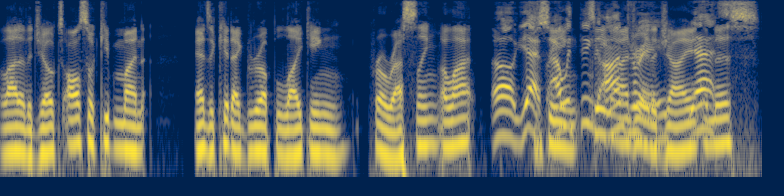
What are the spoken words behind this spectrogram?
a lot of the jokes. Also, keep in mind, as a kid, I grew up liking pro wrestling a lot. Oh, yes. I would think seeing Andre, the Giant yes. in this.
